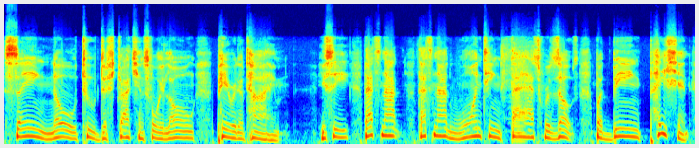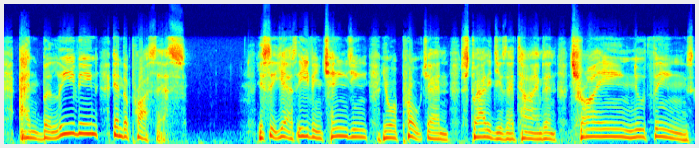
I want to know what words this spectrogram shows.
saying no to distractions for a long period of time. You see, that's not that's not wanting fast results, but being patient and believing in the process. You see, yes, even changing your approach and strategies at times and trying new things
